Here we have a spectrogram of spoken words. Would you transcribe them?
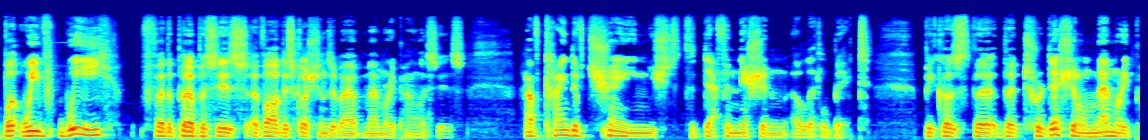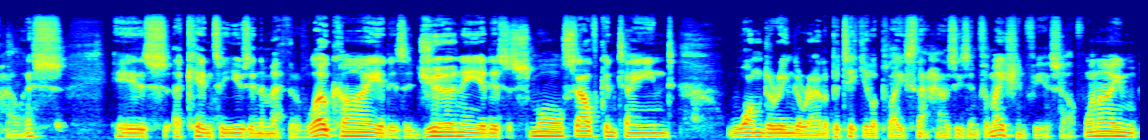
but we've we for the purposes of our discussions about memory palaces have kind of changed the definition a little bit because the the traditional memory palace is akin to using the method of loci. It is a journey. It is a small self-contained wandering around a particular place that houses information for yourself. When i'm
